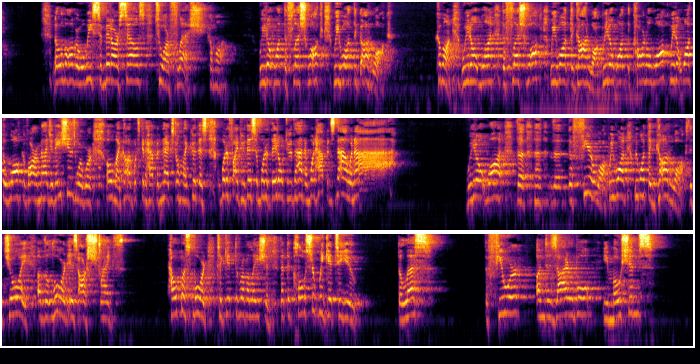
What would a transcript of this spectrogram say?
No longer will we submit ourselves to our flesh. Come on. We don't want the flesh walk. We want the God walk. Come on. We don't want the flesh walk. We want the God walk. We don't want the carnal walk. We don't want the walk of our imaginations where we're, oh my God, what's going to happen next? Oh my goodness. What if I do this? And what if they don't do that? And what happens now? And ah. We don't want the, the, the fear walk. We want, we want the God walk. The joy of the Lord is our strength. Help us, Lord, to get the revelation that the closer we get to you, the less, the fewer undesirable emotions,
